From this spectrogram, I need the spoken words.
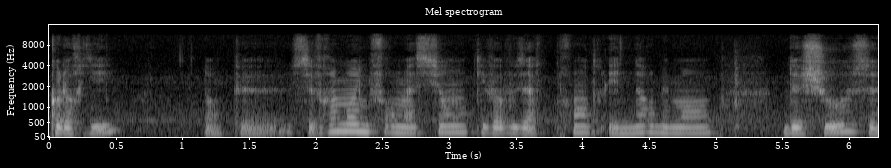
colorier. Donc c'est vraiment une formation qui va vous apprendre énormément de choses.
